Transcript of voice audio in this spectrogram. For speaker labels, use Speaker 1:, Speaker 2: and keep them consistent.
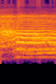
Speaker 1: ha.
